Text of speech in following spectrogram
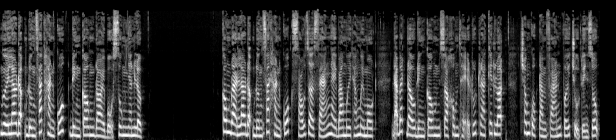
Người lao động đường sắt Hàn Quốc đình công đòi bổ sung nhân lực. Công đoàn lao động đường sắt Hàn Quốc 6 giờ sáng ngày 30 tháng 11 đã bắt đầu đình công do không thể rút ra kết luận trong cuộc đàm phán với chủ tuyển dụng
